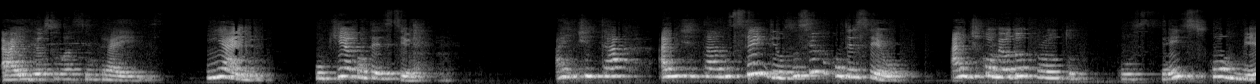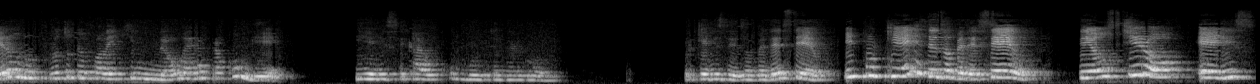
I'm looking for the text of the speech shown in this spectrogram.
Aí Deus falou assim pra eles. E aí, o que aconteceu? A gente tá, a gente tá, não sei Deus, não sei o que aconteceu. A gente comeu do fruto. Vocês comeram do fruto que eu falei que não era pra comer? E eles ficaram com muita vergonha. Porque eles desobedeceram. E porque eles desobedeceram, Deus tirou eles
